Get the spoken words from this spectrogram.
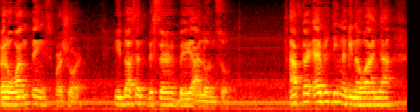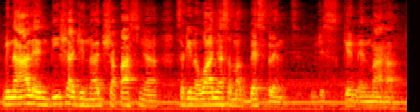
Pero one thing is for sure, he doesn't deserve Bea Alonso. After everything na ginawa niya, minaali and di siya ginudge siya pass niya sa ginawa niya sa mag-best friends, which is Kim and Maha.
